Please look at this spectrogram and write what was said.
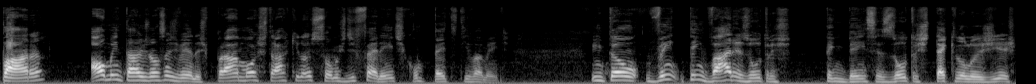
para aumentar as nossas vendas, para mostrar que nós somos diferentes competitivamente. Então, vem, tem várias outras tendências, outras tecnologias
